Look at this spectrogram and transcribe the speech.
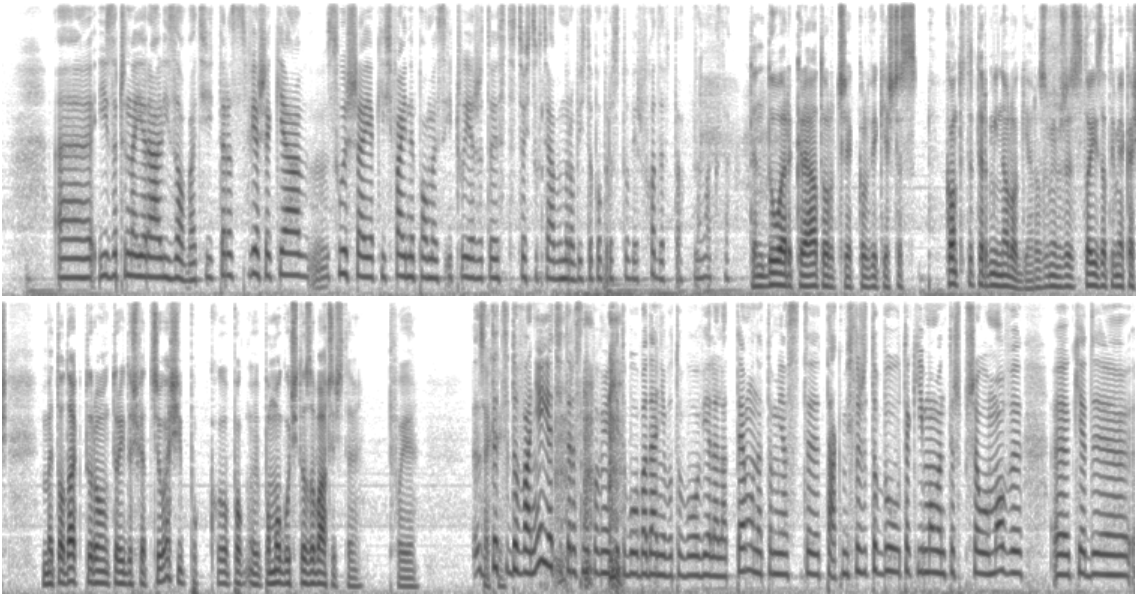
i zaczyna je realizować. I teraz wiesz, jak ja e, słyszę jakiś fajny pomysł i czuję, że to jest coś, co chciałabym robić, to po prostu, wiesz, wchodzę w to na maksa. Ten duer, kreator, czy jakkolwiek jeszcze, skąd ta terminologia? Rozumiem, że stoi za tym jakaś metoda, którą, której doświadczyłaś i po, po, pomogło ci to zobaczyć, te twoje... Cechy. Zdecydowanie. Ja ci teraz nie powiem, jakie to było badanie, bo to było wiele lat temu. Natomiast e, tak, myślę, że to był taki moment też przełomowy, e, kiedy e,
